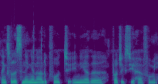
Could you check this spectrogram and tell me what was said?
Thanks for listening and I look forward to any other projects you have for me.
